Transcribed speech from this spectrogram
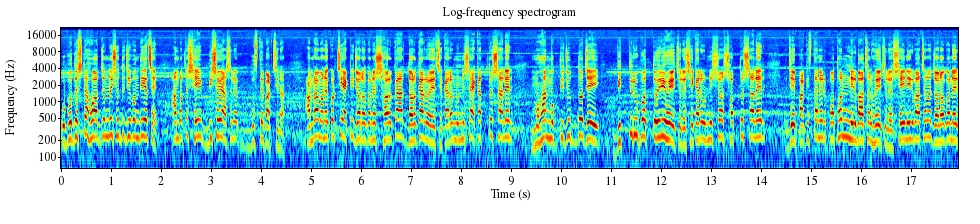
উপদেষ্টা হওয়ার জন্যই শুধু জীবন দিয়েছে? আমরা তো সেই বিষয়ে আসলে বুঝতে পারছি না। আমরা মনে করছি একটি জনগণের সরকার দরকার রয়েছে। কারণ উনিশশো একাত্তর সালের মহান মুক্তিযুদ্ধ যে ভিত্তির উপর তৈরি হয়েছিল, সেখানে উনিশশো সত্তর সালের যে পাকিস্তানের প্রথম নির্বাচন হয়েছিল, সেই নির্বাচনে জনগণের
